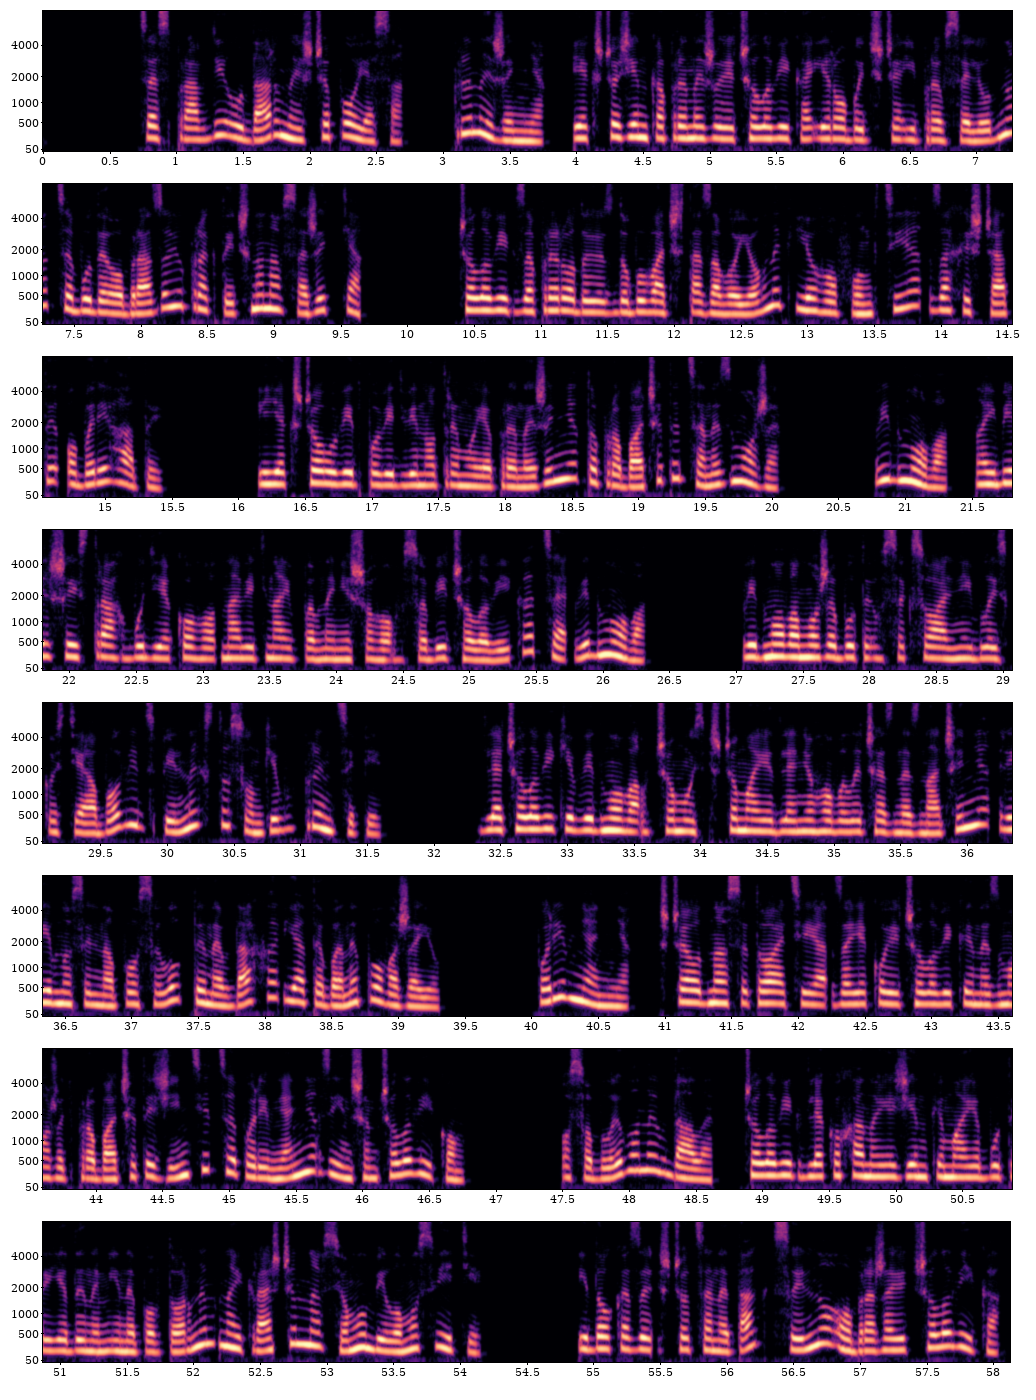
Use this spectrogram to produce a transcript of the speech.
Це справді удар нижче пояса. Приниження. Якщо жінка принижує чоловіка і робить ще і привселюдно, це буде образою практично на все життя. Чоловік за природою здобувач та завойовник, його функція захищати, оберігати. І якщо у відповідь він отримує приниження, то пробачити це не зможе. Відмова. Найбільший страх будь-якого, навіть найвпевненішого в собі чоловіка це відмова. Відмова може бути в сексуальній близькості або від спільних стосунків в принципі. Для чоловіків відмова в чомусь, що має для нього величезне значення, рівносильна посилу ти невдаха, я тебе не поважаю. Порівняння. Ще одна ситуація, за якої чоловіки не зможуть пробачити жінці, це порівняння з іншим чоловіком. Особливо невдале. Чоловік для коханої жінки має бути єдиним і неповторним, найкращим на всьому білому світі. І докази, що це не так, сильно ображають чоловіка.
